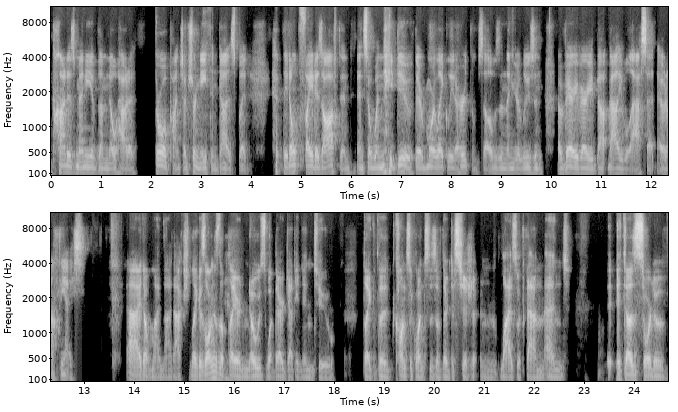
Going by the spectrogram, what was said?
not as many of them know how to throw a punch. I'm sure nathan does but they don't fight as often and so when they do they're more likely to hurt themselves and then you're losing a very very valuable asset out on the ice ah, i don't mind that actually like as long as the player knows what they're getting into like the consequences of their decision lies with them and it, it does sort of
